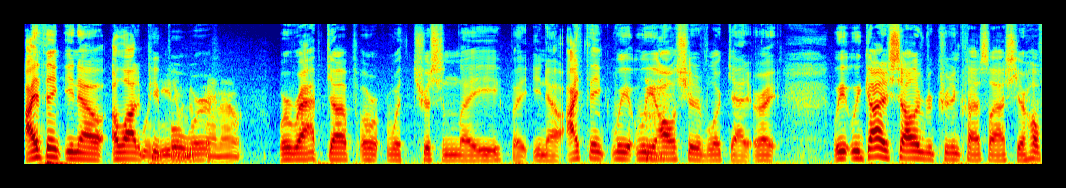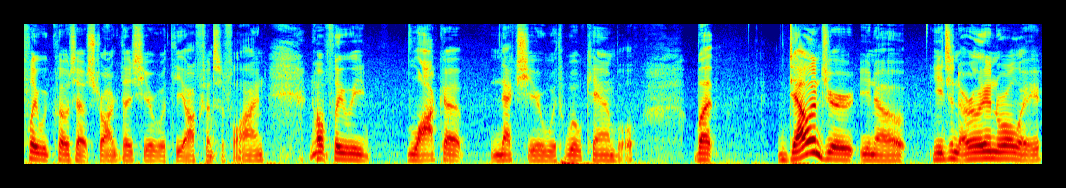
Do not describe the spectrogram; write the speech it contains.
I think you know a lot of We people were were wrapped up or, with Tristan Leigh, but you know I think we we mm. all should have looked at it right. We, we got a solid recruiting class last year. Hopefully we close out strong this year with the offensive line, and hopefully we lock up next year with Will Campbell. But Dellinger, you know, he's an early enrollee.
